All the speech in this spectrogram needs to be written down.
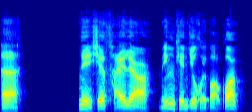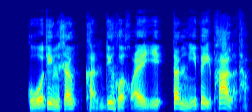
嗯，那些材料明天就会曝光，古定山肯定会怀疑丹尼背叛了他。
